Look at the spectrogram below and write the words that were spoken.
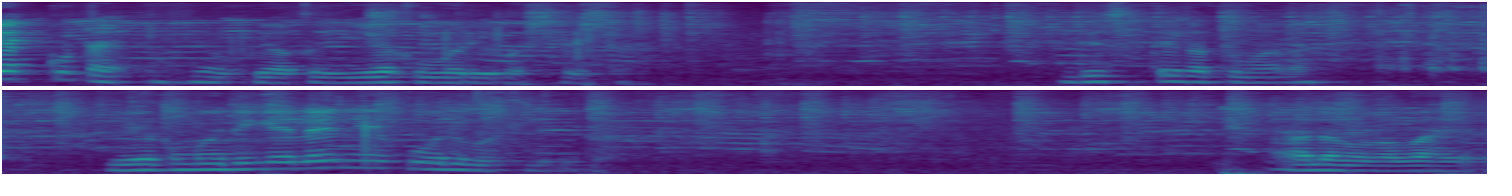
एक कुठं आहे? एक वरी बसले दिसते का तुम्हाला? एक मध्ये गेले आणि एक वरी बसली तिथं आलं बघा बाहेर.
